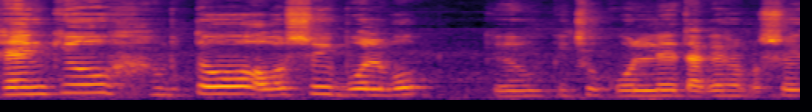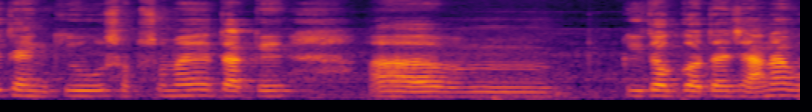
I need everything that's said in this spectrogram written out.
থ্যাংক ইউ তো অবশ্যই বলব। কেউ কিছু করলে তাকে অবশ্যই থ্যাংক ইউ সবসময় তাকে কৃতজ্ঞতা জানাব।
